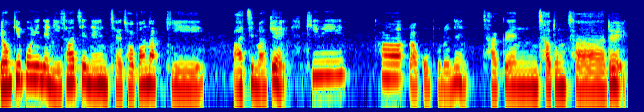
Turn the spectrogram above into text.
여기 보이는 이 사진은 제 저번 학기 마지막에 키위카라고 부르는 작은 자동차를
